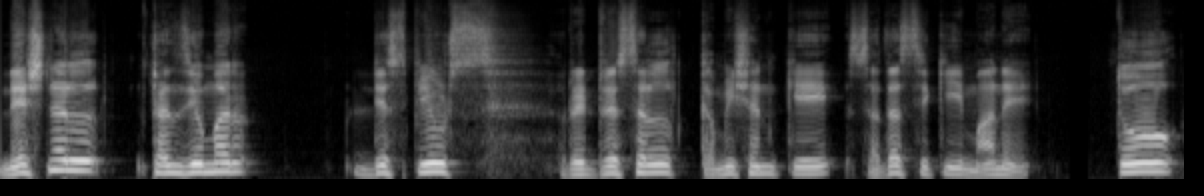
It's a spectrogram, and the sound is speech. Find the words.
National consumer disputes redressal commission के सदस्य की माने तो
